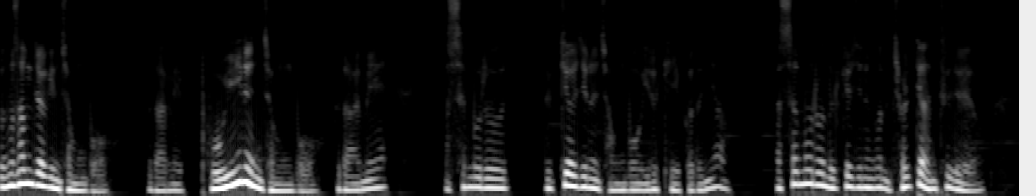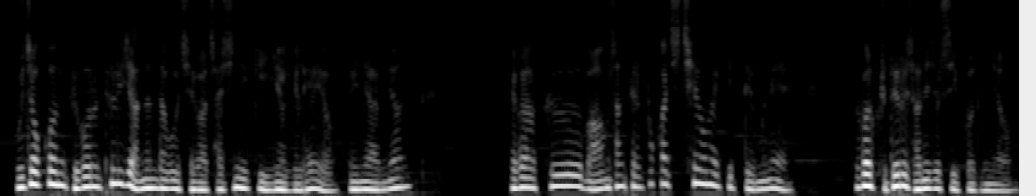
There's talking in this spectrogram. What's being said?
음성적인 정보, 그 다음에 보이는 정보, 그 다음에 가슴으로 느껴지는 정보 이렇게 있거든요. 가슴으로 느껴지는 건 절대 안 틀려요. 무조건 그거는 틀리지 않는다고 제가 자신 있게 이야기를 해요. 왜냐하면 제가 그 마음 상태를 똑같이 체험했기 때문에 그걸 그대로 전해줄 수 있거든요.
